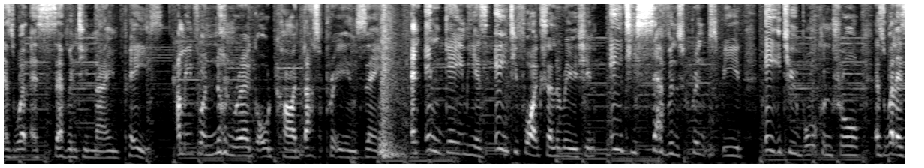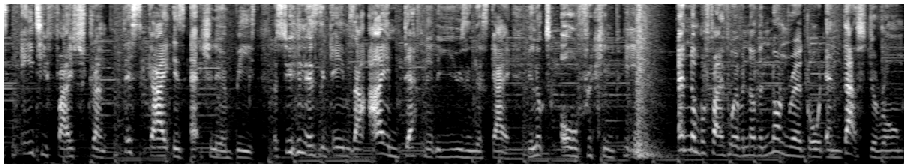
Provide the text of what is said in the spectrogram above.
as well as 79 pace. I mean, for a non-rare gold card, that's pretty insane. And in-game, he has 84 acceleration, 87 sprint speed, 82 ball control, as well as 85 strength. This guy is actually a beast. As soon as the game's out, I am definitely using this guy. He looks all freaking peak. At number 5 we have another non-rare gold and that's Jerome.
